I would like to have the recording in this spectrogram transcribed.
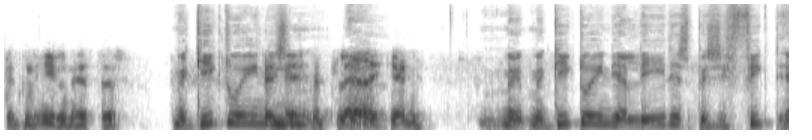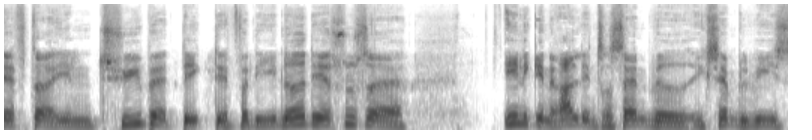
til den hele næste, men gik du egentlig den næste plade ja, igen. Men, men gik du egentlig at lede specifikt efter en type af digte? Fordi noget af det, jeg synes er egentlig generelt interessant ved eksempelvis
